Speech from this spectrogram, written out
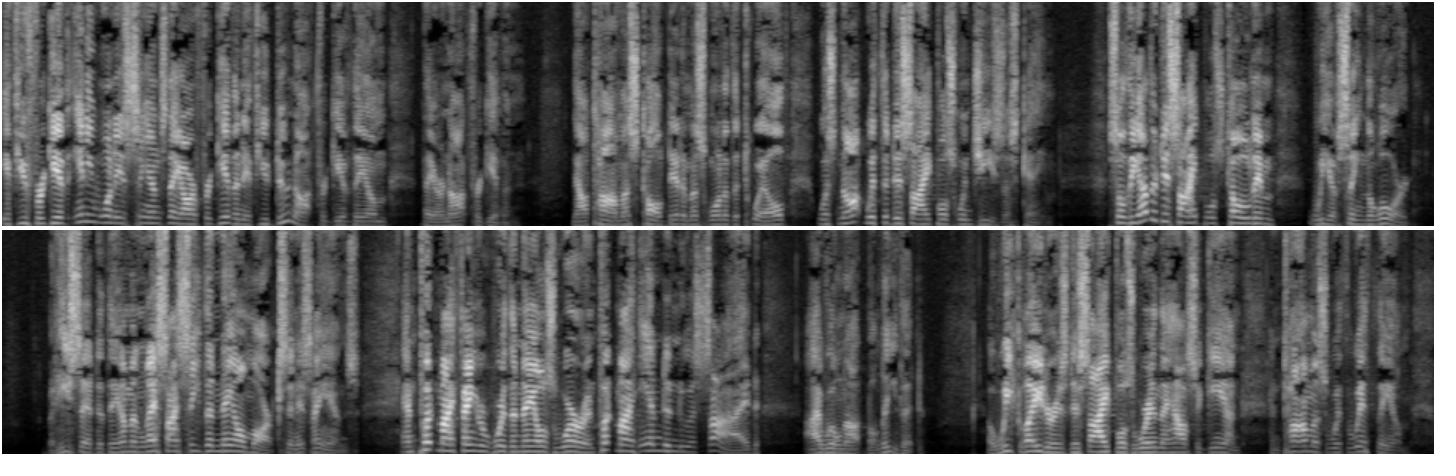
If you forgive anyone his sins, they are forgiven. If you do not forgive them, they are not forgiven. Now, Thomas, called Didymus, one of the twelve, was not with the disciples when Jesus came. So the other disciples told him, We have seen the Lord. But he said to them, Unless I see the nail marks in his hands, and put my finger where the nails were and put my hand into his side, I will not believe it. A week later, his disciples were in the house again, and Thomas was with them.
